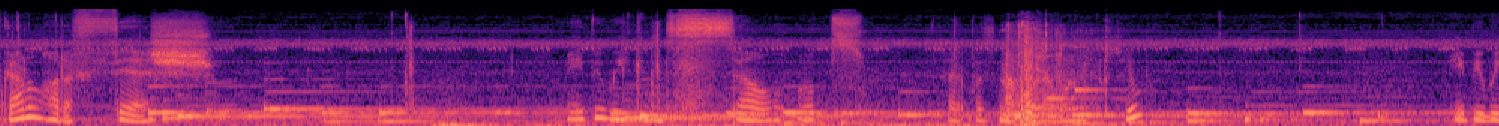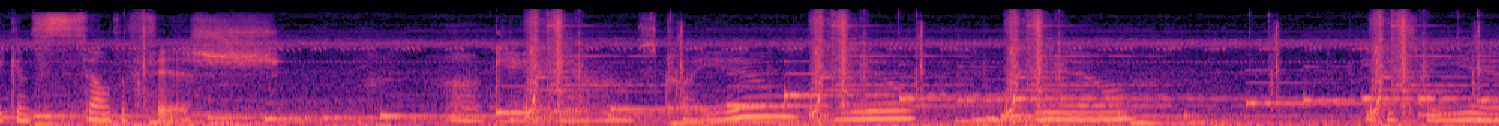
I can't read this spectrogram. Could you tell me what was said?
We've got a lot of fish. Maybe we can sell. Oops, that was not what I wanted to do. Maybe we can sell the fish. Okay, let's try you, you, you. Some you.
